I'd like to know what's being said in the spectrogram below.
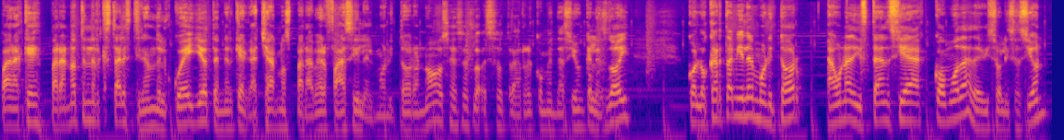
¿Para qué? Para no tener que estar estirando el cuello, tener que agacharnos para ver fácil el monitor o no. O sea, esa es, otra recomendación que les doy. Colocar también el monitor a una distancia cómoda de visualización.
